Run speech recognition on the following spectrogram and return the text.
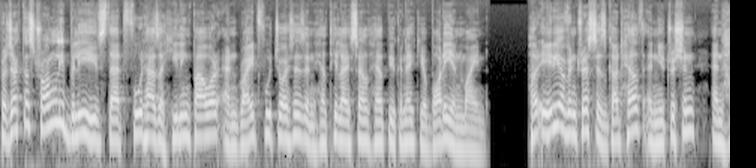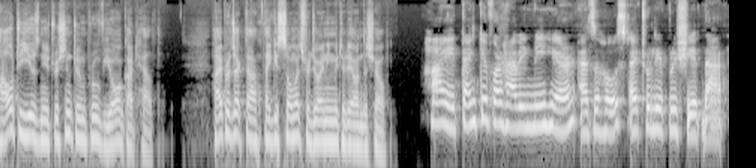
Prajakta strongly believes that food has a healing power and right food choices and healthy lifestyle help you connect your body and mind. Her area of interest is gut health and nutrition and how to use nutrition to improve your gut health. Hi, Prajakta. Thank you so much for joining me today on the show. Hi, thank you for having me here as a host. I truly appreciate that.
